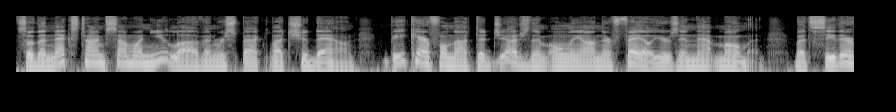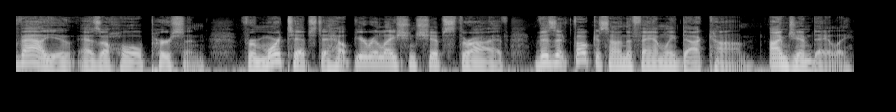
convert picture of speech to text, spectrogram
So the next time someone you love and respect lets you down, be careful not to judge them only on their failures in that moment, but see their value as a whole person. For more tips to help your relationships thrive, visit FocusOnTheFamily.com. I'm Jim Daly.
